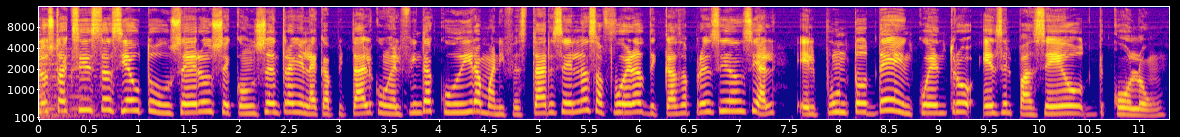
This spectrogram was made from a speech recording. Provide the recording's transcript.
Los taxistas y autobuseros se concentran en la capital con el fin de acudir a manifestarse en las afueras de Casa Presidencial. El punto de encuentro es el Paseo de Colón.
